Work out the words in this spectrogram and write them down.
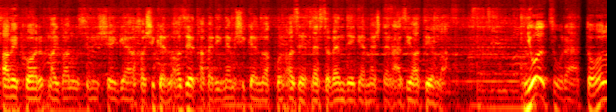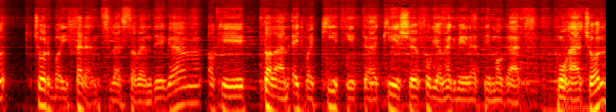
amikor nagy valószínűséggel, ha sikerül azért, ha pedig nem sikerül, akkor azért lesz a vendégem Mesterházi Attila. 8 órától Csorbai Ferenc lesz a vendégem, aki talán egy vagy két héttel később fogja megméretni magát Mohácson.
